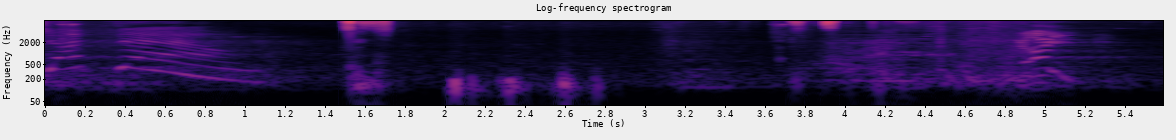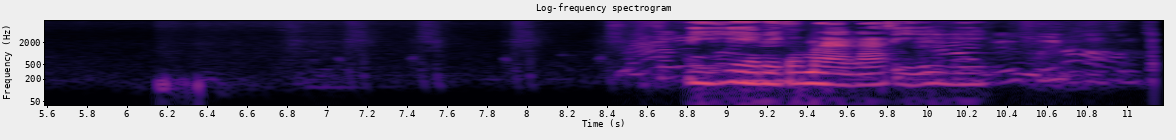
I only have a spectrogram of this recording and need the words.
Shut down. เฮ้ยไอ้เฮียนี่ก็มาลาดอีกหรือฟื้นความทรงจ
